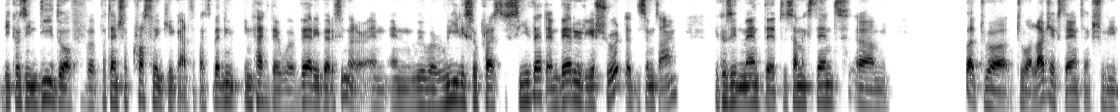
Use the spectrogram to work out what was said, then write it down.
because indeed of uh, potential cross-linking artifacts, but in, in, fact they were very, very similar, and and we were really surprised to see that, and very reassured at the same time because it meant that to some extent. Um, but to a, to a large extent, actually,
